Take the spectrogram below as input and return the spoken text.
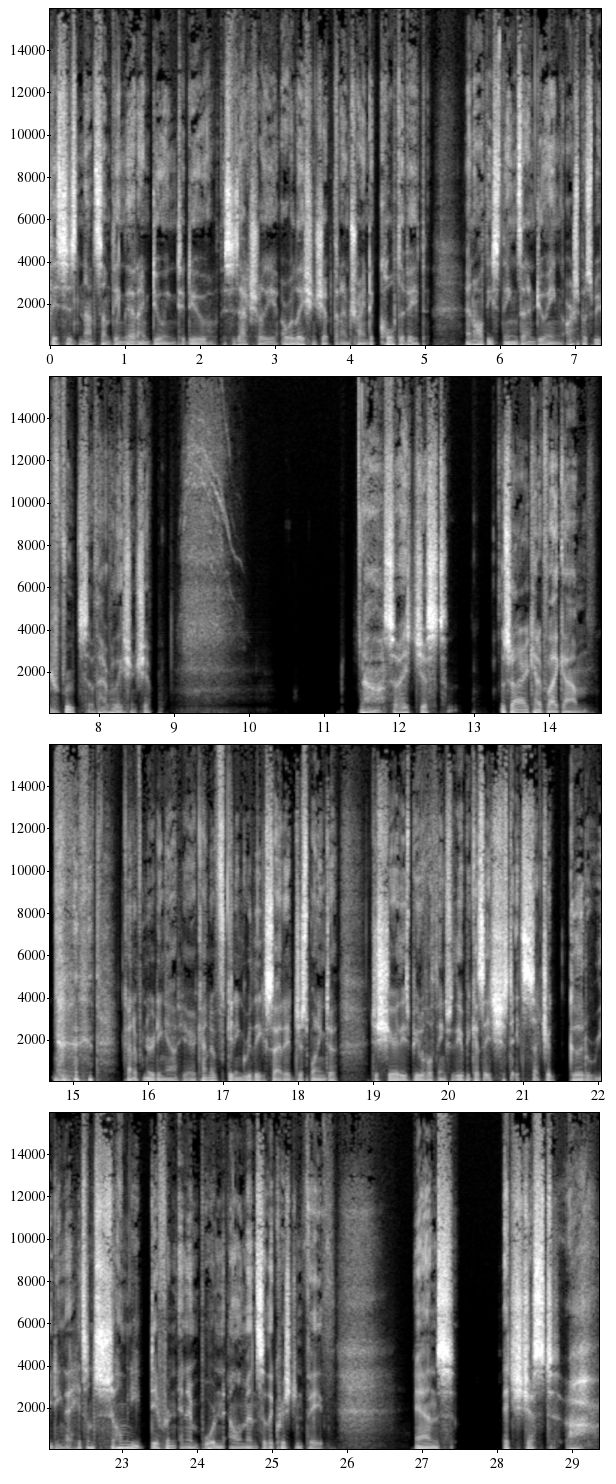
this is not something that I'm doing to do. This is actually a relationship that I'm trying to cultivate. And all these things that I'm doing are supposed to be fruits of that relationship. Ah, so it's just sorry, kind of like um, kind of nerding out here, kind of getting really excited, just wanting to to share these beautiful things with you because it's just it's such a good reading that hits on so many different and important elements of the Christian faith, and it's just oh,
